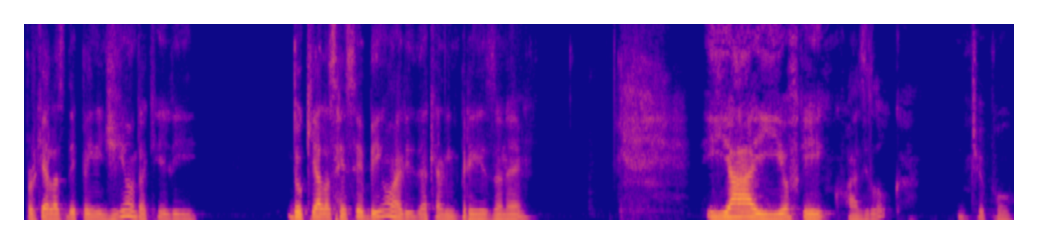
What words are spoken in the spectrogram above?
Porque elas dependiam daquele. do que elas recebiam ali daquela empresa, né? E aí eu fiquei quase louca. Tipo,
